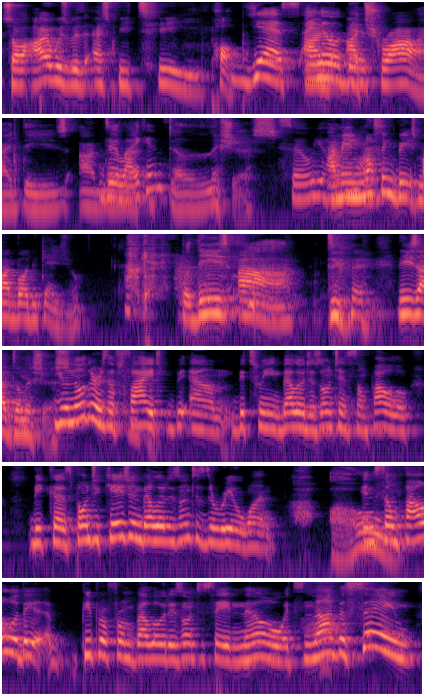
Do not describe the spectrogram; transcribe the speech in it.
So I was with SBT Pop. Yes, I know I tried these, and Do you like it? Delicious. so you have I mean, more. nothing beats my body casual, Okay. but these are these are delicious. You know, there's a fight um, between Belo Horizonte and São Paulo because pão de queijo in Belo Horizonte is the real one. oh, In São Paulo, they, people from Belo Horizonte say, no, it's not the same.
